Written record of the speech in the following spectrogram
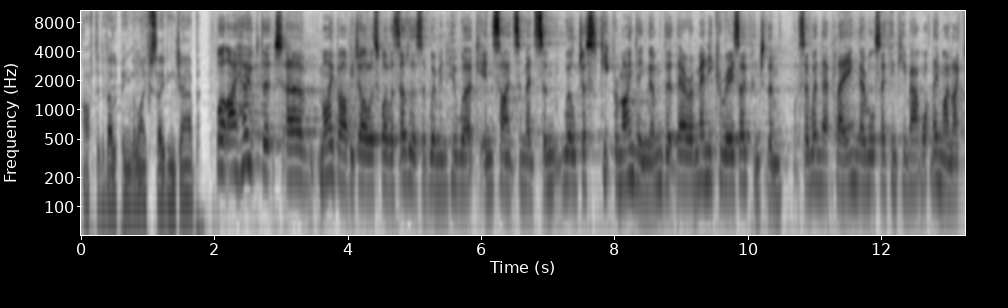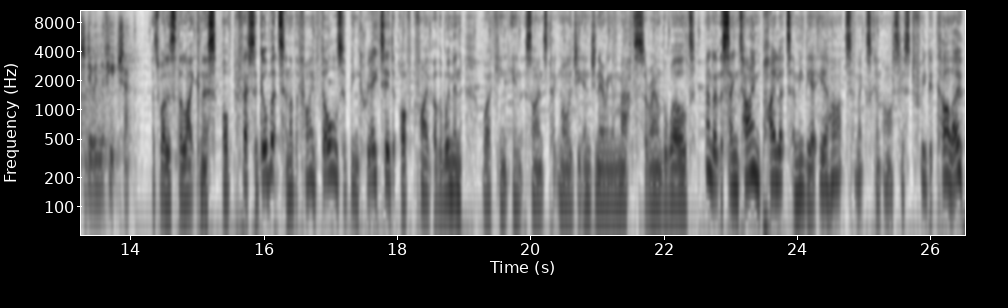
after developing the life saving jab. Well, I hope that uh, my Barbie doll, as well as others of women who work in science and medicine, will just keep reminding them that there are many careers open to them. So when they're playing, they're also thinking about what they might like to do in the future. As well as the likeness of Professor Gilbert, another five dolls have been created of five other women working in science, technology, engineering, and maths around the world. And at the same time, pilot Amelia Earhart, Mexican artist Frida Kahlo,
